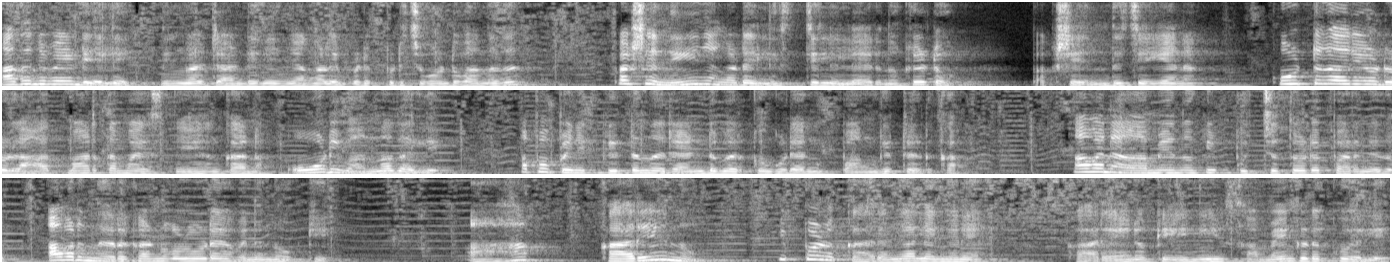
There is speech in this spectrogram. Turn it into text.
അതിനു വേണ്ടിയല്ലേ നിങ്ങൾ രണ്ടിനെയും ഞങ്ങൾ ഇവിടെ പിടിച്ചുകൊണ്ട് വന്നത്? പക്ഷെ നീ ഞങ്ങളുടെ ലിസ്റ്റിലില്ലായിരുന്നു കേട്ടോ. പക്ഷെ എന്ത് ചെയ്യാനാ? കൂട്ടുകാരിയോടുള്ള ആത്മാർത്ഥമായ സ്നേഹം കാരണം ഓടി വന്നതല്ലേ. അപ്പോൾ പിന്നെ കിട്ടുന്ന രണ്ടുപേർക്കും കൂടെ അങ്ങ് പങ്കിട്ടെടുക്കാം. അവൻ ആമയെ നോക്കി പുച്ഛത്തോടെ പറഞ്ഞതും അവർ നിറകണ്ണുകളോടെ അവനെ നോക്കി. ആഹാ കരയുന്നു? ഇപ്പോഴും കരഞ്ഞാൽ എങ്ങനെയാ? കരയാനൊക്കെ ഇനിയും സമയം കിടക്കുമല്ലേ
